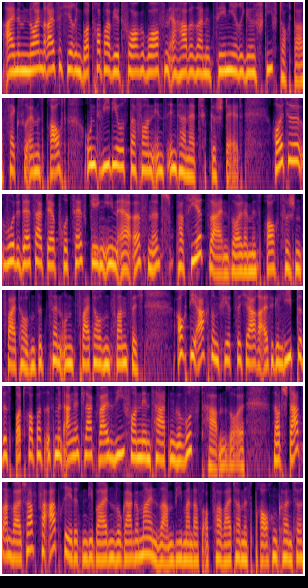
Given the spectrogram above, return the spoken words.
Einem 39-jährigen Bottropper wird vorgeworfen, er habe seine zehnjährige Stieftochter sexuell missbraucht und Videos davon ins Internet gestellt. Heute wurde deshalb der Prozess gegen ihn eröffnet. Passiert sein soll der Missbrauch zwischen 2017 und 2020. Auch die 48 Jahre alte Geliebte des Bottroppers ist mit angeklagt, weil sie von den Taten gewusst haben soll. Laut Staatsanwaltschaft verabredeten die beiden sogar gemeinsam, wie man das Opfer weiter missbrauchen könnte.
